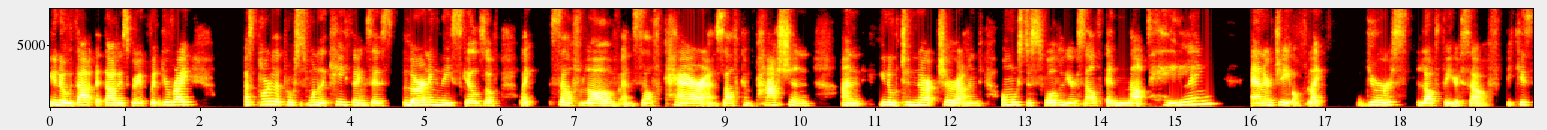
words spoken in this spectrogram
you know that that is great but you're right as part of the process one of the key things is learning these skills of like self-love and self-care and self-compassion and you know to nurture and almost to swaddle yourself in that healing energy of like your love for yourself. Because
